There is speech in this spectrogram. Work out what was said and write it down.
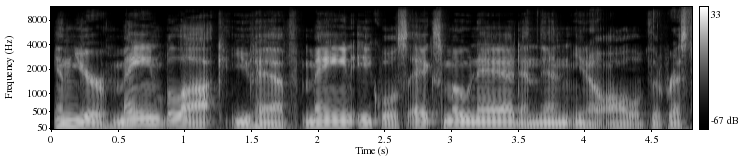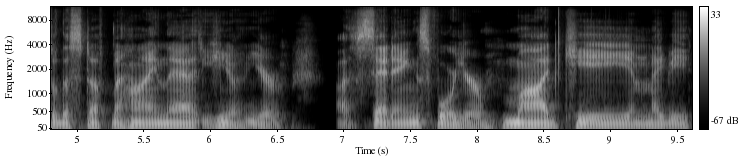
in your main block, you have main equals xmonad, and then you know all of the rest of the stuff behind that. You know your uh, settings for your mod key, and maybe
